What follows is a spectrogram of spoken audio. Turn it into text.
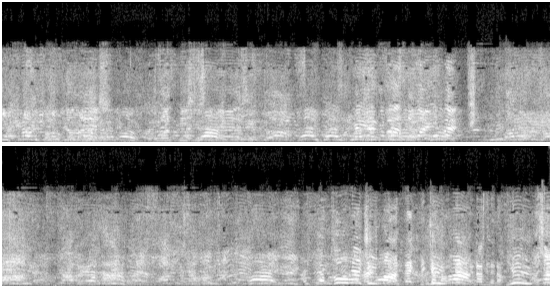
You're cool, you man. You man. You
